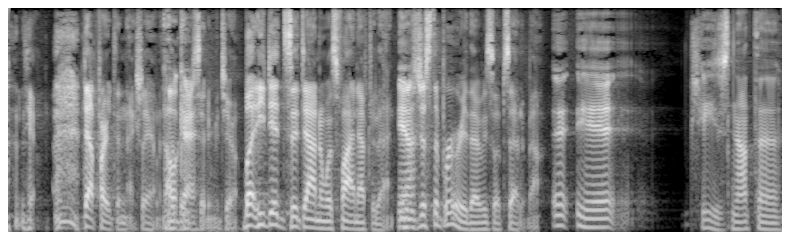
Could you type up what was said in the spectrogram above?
yeah. That part didn't actually happen. No Okay. Babysitting material. But he did sit down and was fine after that. Yeah. It was just the brewery that he was upset about. Uh, uh, geez, not the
